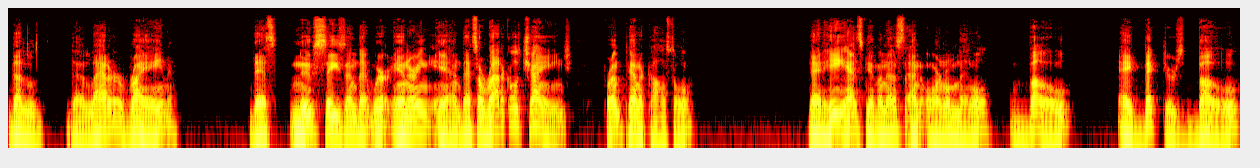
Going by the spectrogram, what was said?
the, the latter rain, this new season that we're entering in, that's a radical change from Pentecostal, that he has given us an ornamental bow, a victor's bow.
